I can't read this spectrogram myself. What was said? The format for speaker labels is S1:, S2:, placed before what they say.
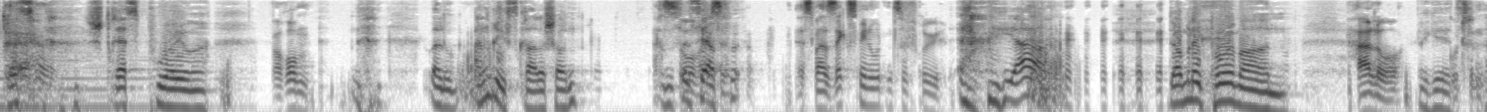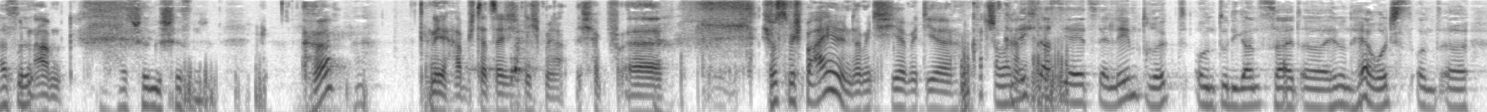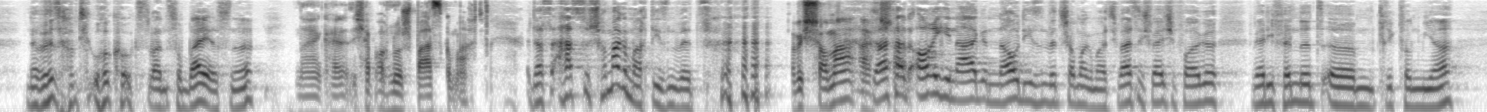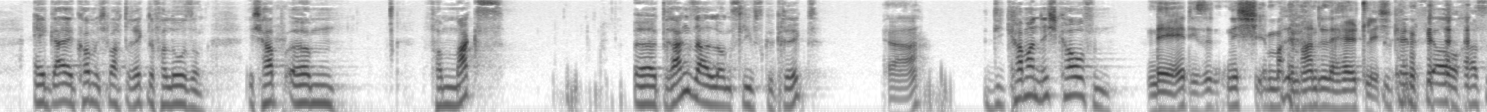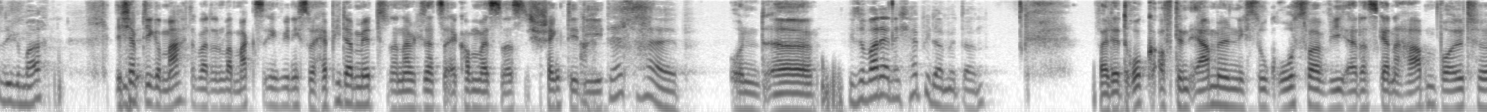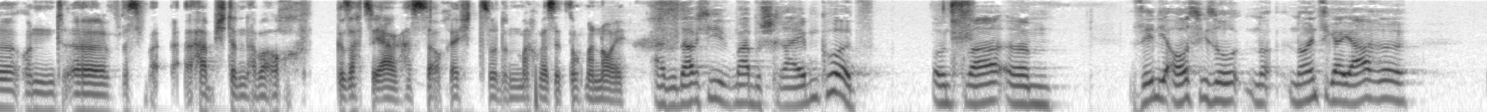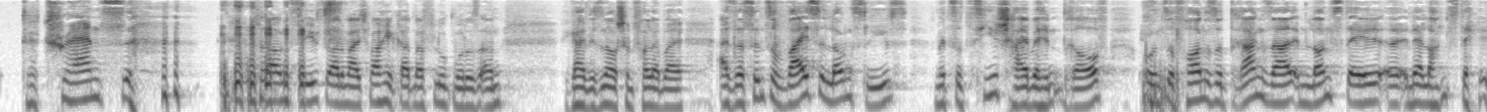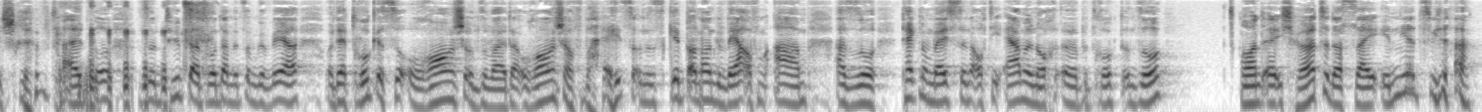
S1: Stress, Stress pur, Junge.
S2: Warum?
S1: Weil du anriefst gerade schon.
S2: Ach
S1: Und es
S2: so,
S1: ja
S2: du, es war sechs Minuten zu früh.
S1: ja. Dominik Pohlmann.
S2: Hallo.
S1: Wie geht's?
S2: Guten,
S1: Hast du-
S2: guten Abend.
S1: Hast schön geschissen?
S2: Hä? Nee, habe ich tatsächlich nicht mehr. Ich habe, äh, ich musste mich beeilen, damit ich hier mit dir quatschen
S1: Aber
S2: kann.
S1: nicht, dass dir jetzt der Lehm drückt und du die ganze Zeit äh, hin und her rutschst und äh, nervös auf die Uhr guckst, wann es vorbei ist, ne?
S2: Nein, keine, ich habe auch nur Spaß gemacht.
S1: Das hast du schon mal gemacht, diesen Witz.
S2: Habe ich schon mal? Ach,
S1: Du hast halt original genau diesen Witz schon mal gemacht. Ich weiß nicht, welche Folge, wer die findet, ähm, kriegt von mir. Ey, geil, komm, ich mach direkt eine Verlosung. Ich habe ähm, vom Max äh, Drangsal Longsleeves gekriegt.
S2: ja.
S1: Die kann man nicht kaufen.
S2: Nee, die sind nicht im, im Handel erhältlich.
S1: Du kennst die auch. Hast du die gemacht?
S2: Ich habe die gemacht, aber dann war Max irgendwie nicht so happy damit. Dann habe ich gesagt, so, ey, komm, weißt du was, ich schenk dir
S1: Ach,
S2: die.
S1: deshalb.
S2: Und äh,
S1: Wieso war der nicht happy damit dann?
S2: weil der Druck auf den Ärmeln nicht so groß war, wie er das gerne haben wollte. Und äh, das habe ich dann aber auch gesagt, so ja, hast du auch recht, so dann machen wir es jetzt nochmal neu.
S1: Also darf ich die mal beschreiben kurz? Und zwar ähm, sehen die aus wie so no- 90er Jahre der Trans Long Sleeves. Warte mal, ich mache hier gerade mal Flugmodus an. Egal, wir sind auch schon voll dabei. Also das sind so weiße Long Sleeves mit so Zielscheibe hinten drauf und so vorne so Drangsal im Lonsdale, äh, in der Lonsdale-Schrift halt so, so ein Typ da drunter mit so einem Gewehr und der Druck ist so orange und so weiter, orange auf weiß und es gibt auch noch ein Gewehr auf dem Arm, also so technomäßig sind auch die Ärmel noch äh, bedruckt und so. Und äh, ich hörte, das sei in jetzt wieder.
